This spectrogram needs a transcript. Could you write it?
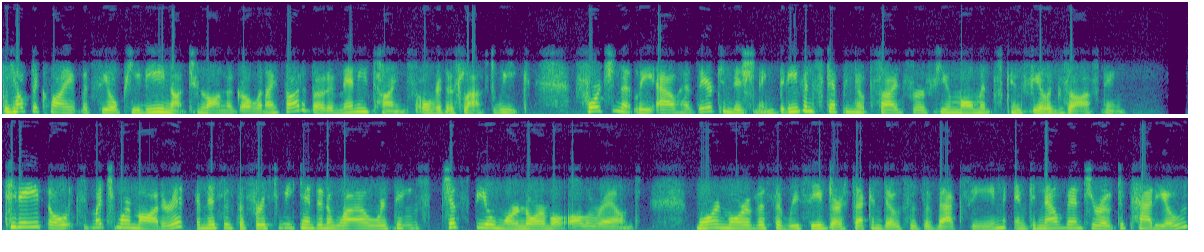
We helped a client with COPD not too long ago, and I thought about it many times over this last week. Fortunately, Al has air conditioning, but even stepping outside for a few moments can feel exhausting. Today, though, it's much more moderate, and this is the first weekend in a while where things just feel more normal all around. More and more of us have received our second doses of vaccine and can now venture out to patios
